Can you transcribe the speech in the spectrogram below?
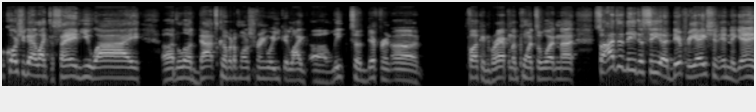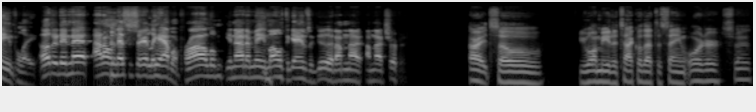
of course, you got like the same UI, uh, the little dots coming up on the screen where you could like uh, leap to different uh fucking grappling points or whatnot. So I just need to see a differentiation in the gameplay. Other than that, I don't necessarily have a problem. You know what I mean? As long as the games are good, I'm not I'm not tripping. All right, so you want me to tackle that the same order, Smooth?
